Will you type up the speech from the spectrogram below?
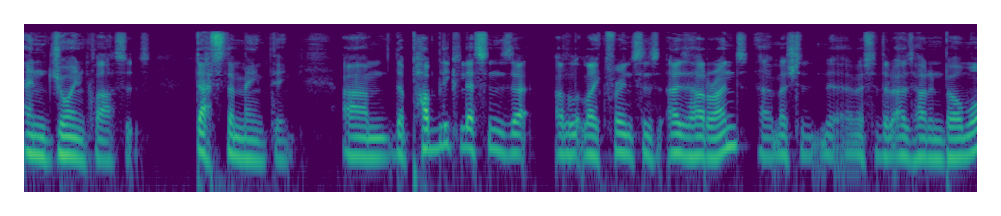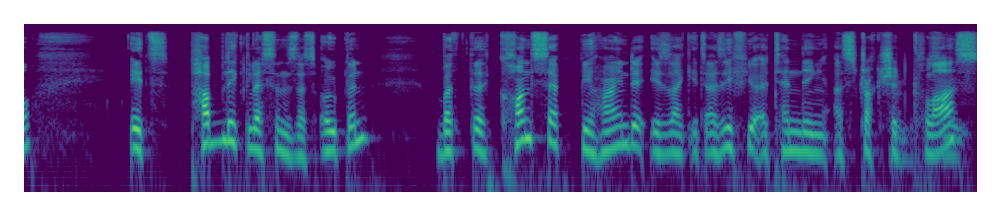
and join classes. That's the main thing. Um, the public lessons that, uh, like for instance, Azhar runs, uh, Masjid, uh, Masjid al Azhar in Belmore, it's public lessons that's open, but the concept behind it is like it's as if you're attending a structured class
